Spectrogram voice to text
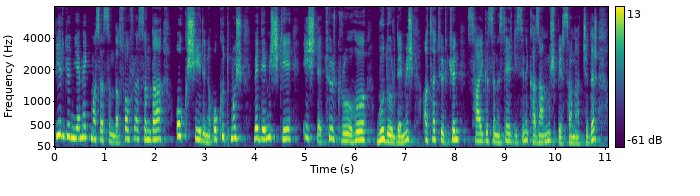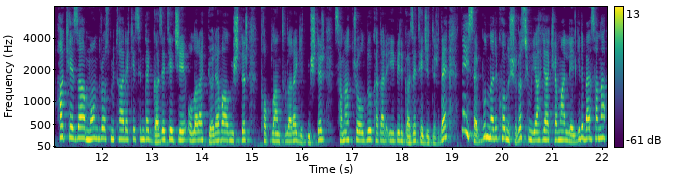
bir gün yemek masasında sofrasında ok şiirini okutmuş ve demiş ki işte Türk ruhu budur demiş. Atatürk'ün saygısını sevgisini kazanmış bir sanatçıdır. Hakeza Mondros mütarekesinde gazeteci olarak görev almıştır. Toplantılara gitmiştir. Sanatçı olduğu kadar iyi bir gazetecidir de. Neyse bunları konuşuruz. Şimdi Yahya Kemal ile ilgili ben sana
